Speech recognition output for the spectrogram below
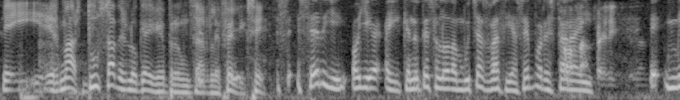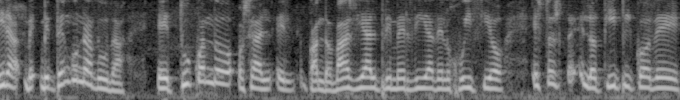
Y, es más, tú sabes lo que hay que preguntarle, Félix, sí. Sergi, oye, que no te saludan, muchas gracias eh, por estar ahí. Eh, mira, me, tengo una duda. Eh, tú cuando, o sea, cuando vas ya el primer día del juicio, esto es lo típico de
